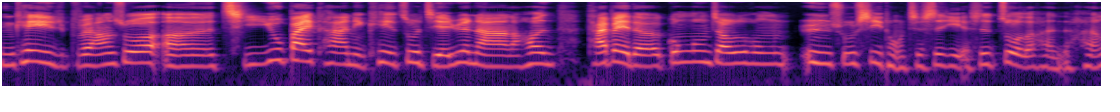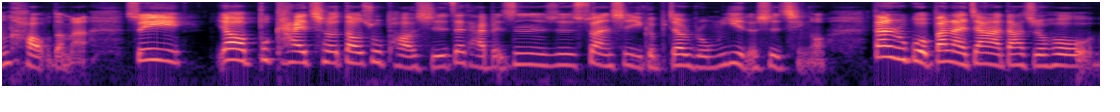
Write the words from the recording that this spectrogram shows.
你可以比方说，呃，骑 U bike 啊，你可以做捷运啊。然后台北的公共交通运输系统其实也是做的很很好的嘛，所以。要不开车到处跑，其实，在台北真的是算是一个比较容易的事情哦。但如果搬来加拿大之后，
